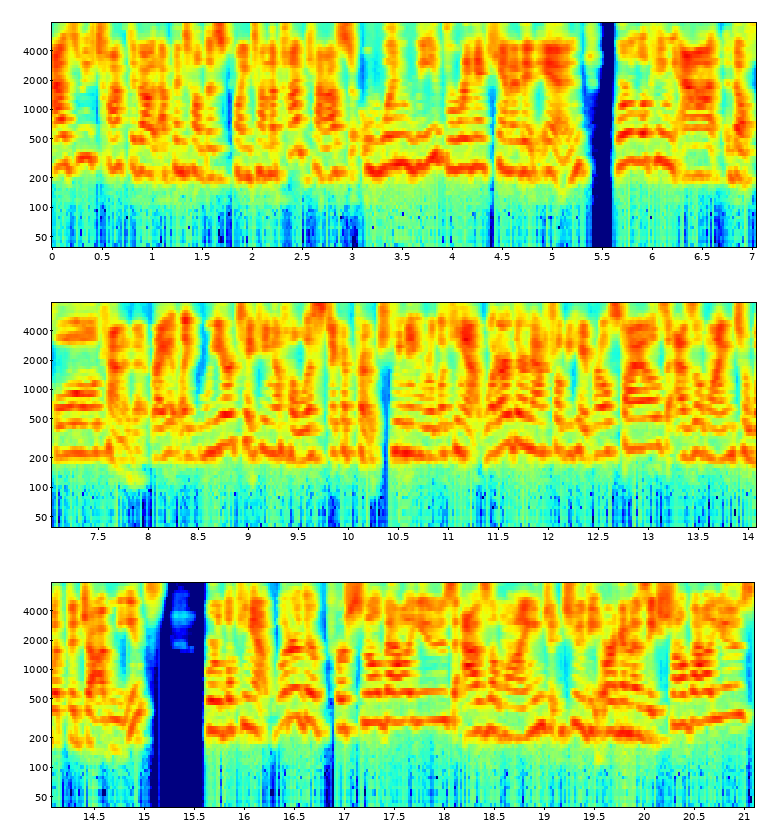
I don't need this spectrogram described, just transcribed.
As we've talked about up until this point on the podcast, when we bring a candidate in, we're looking at the whole candidate, right? Like we are taking a holistic approach, meaning we're looking at what are their natural behavioral styles as aligned to what the job needs. We're looking at what are their personal values as aligned to the organizational values.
